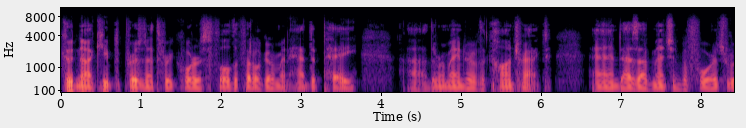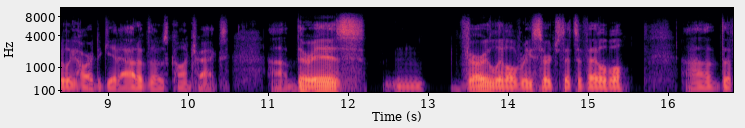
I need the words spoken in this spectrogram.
could not keep the prison at three quarters full, the federal government had to pay uh, the remainder of the contract. And as I've mentioned before, it's really hard to get out of those contracts. Uh, there is very little research that's available. Uh, the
